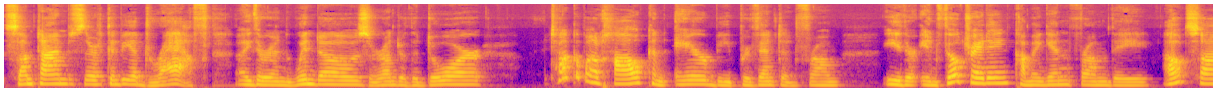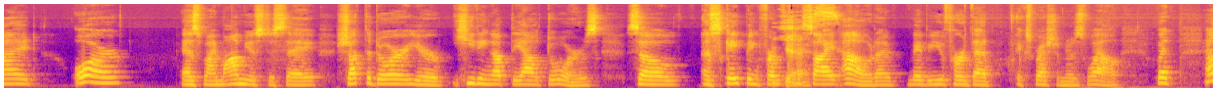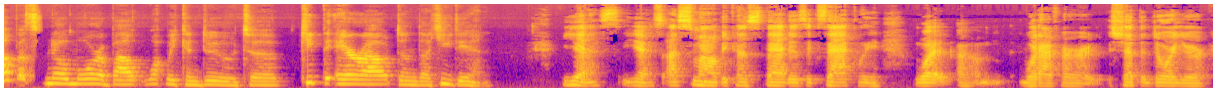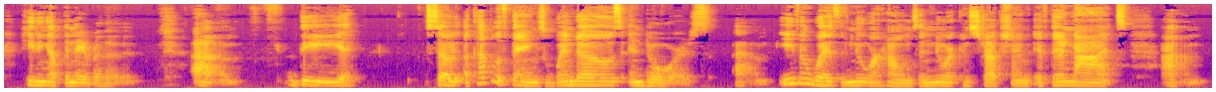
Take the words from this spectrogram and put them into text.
sometimes there can be a draft either in the windows or under the door. Talk about how can air be prevented from either infiltrating, coming in from the outside, or as my mom used to say, shut the door, you're heating up the outdoors. So escaping from yes. inside out. I, maybe you've heard that expression as well. But help us know more about what we can do to keep the air out and the heat in. Yes, yes, I smile because that is exactly what um, what I've heard. Shut the door; you're heating up the neighborhood. Um, the so a couple of things: windows and doors. Um, even with newer homes and newer construction, if they're not um,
